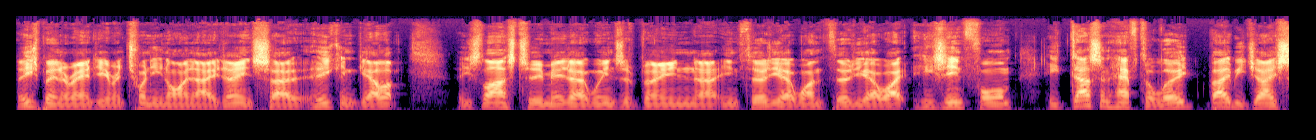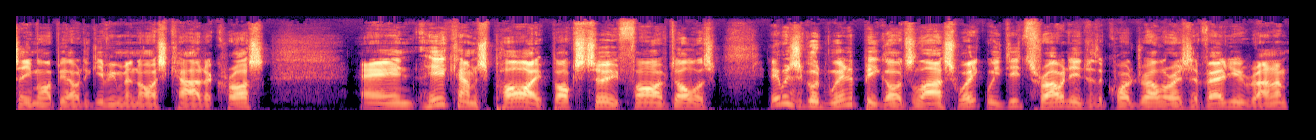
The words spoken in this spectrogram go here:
He's been around here in 29.18, so he can gallop. These last two Meadow wins have been uh, in 30.01, 30.08. He's in form. He doesn't have to lead. Baby JC might be able to give him a nice card across. And here comes Pie, box two, $5. It was a good win at big odds last week. We did throw it into the quadrella as a value runner.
